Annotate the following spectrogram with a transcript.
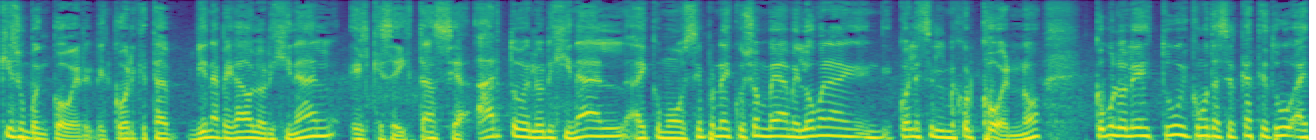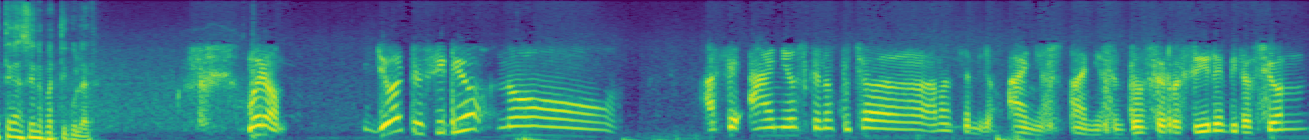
¿qué es un buen cover? El cover que está bien apegado al original, el que se distancia harto del original. Hay como siempre una discusión media melómana en cuál es el mejor cover, ¿no? ¿Cómo lo lees tú y cómo te acercaste tú a esta canción en particular? Bueno, yo al principio no hace años que no escuchaba a Manzanero, años, años. Entonces recibí la invitación,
